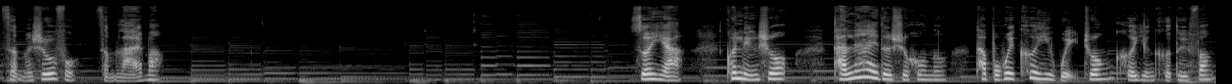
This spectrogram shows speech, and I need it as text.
怎么舒服怎么来吗？所以啊，昆凌说，谈恋爱的时候呢，他不会刻意伪装和迎合对方，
